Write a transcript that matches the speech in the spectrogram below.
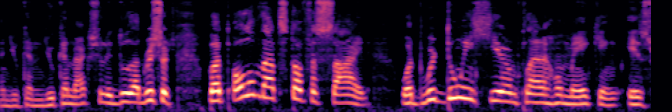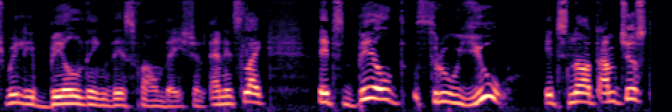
and you can you can actually do that research but all of that stuff aside what we're doing here in planet homemaking is really building this foundation. And it's like it's built through you. It's not i'm just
